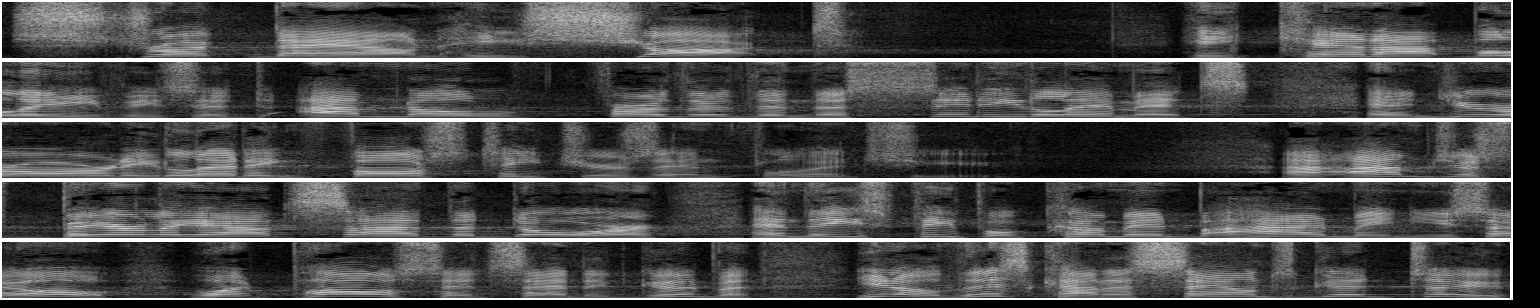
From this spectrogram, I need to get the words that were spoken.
struck down, he's shocked. He cannot believe. He said, I'm no further than the city limits, and you're already letting false teachers influence you. I'm just barely outside the door, and these people come in behind me, and you say, Oh, what Paul said sounded good, but you know, this kind of sounds good too.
